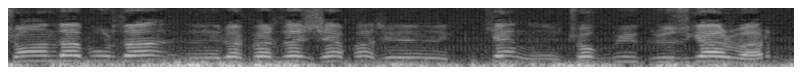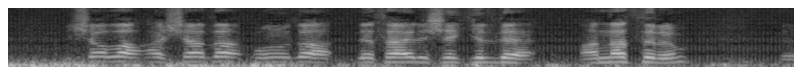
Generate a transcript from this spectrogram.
Şu anda burada e, röportaj yaparken e, çok büyük rüzgar var. İnşallah aşağıda onu da detaylı şekilde anlatırım. E,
